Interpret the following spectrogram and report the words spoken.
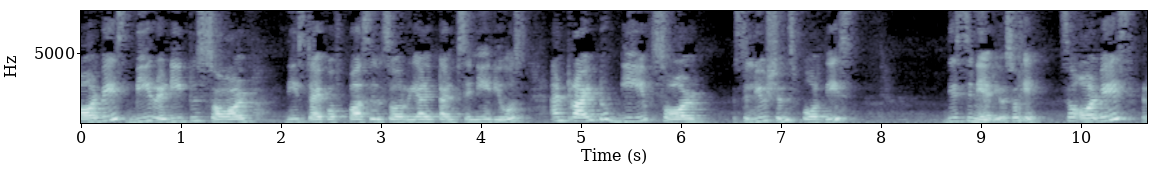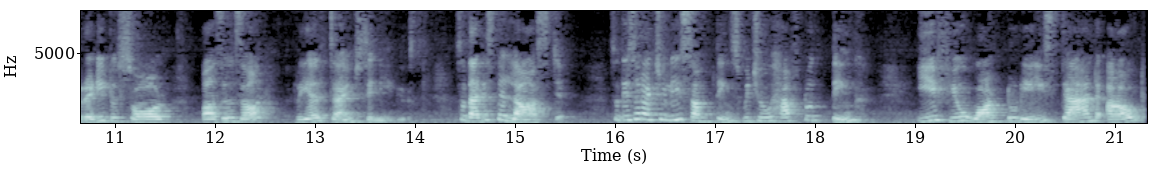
always be ready to solve these type of puzzles or real-time scenarios and try to give solve solutions for these these scenarios okay? So always ready to solve puzzles or real-time scenarios. So that is the last step. So these are actually some things which you have to think if you want to really stand out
